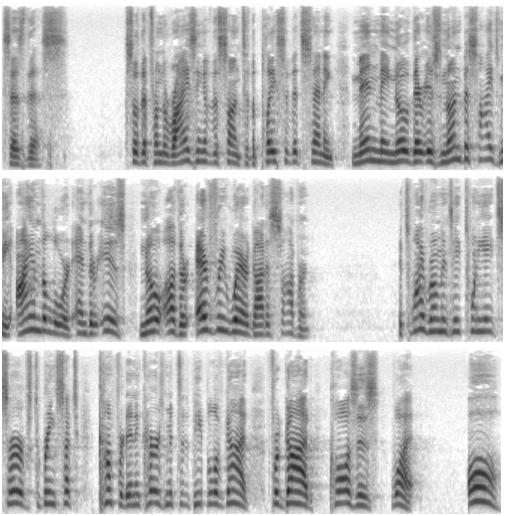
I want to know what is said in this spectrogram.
says this so that from the rising of the sun to the place of its setting, men may know there is none besides me. I am the Lord, and there is no other. Everywhere God is sovereign. It's why Romans 8:28 serves to bring such comfort and encouragement to the people of God. For God causes what? All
